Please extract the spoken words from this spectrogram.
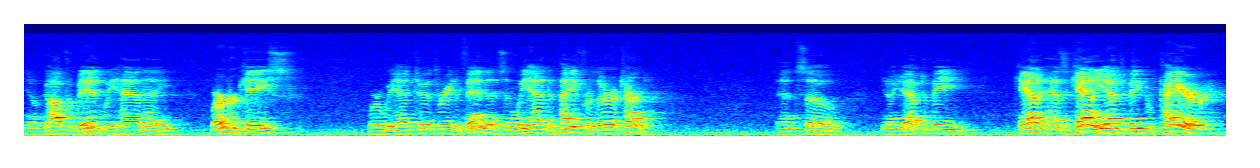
you know, God forbid, we had a murder case where we had two or three defendants and we had to pay for their attorney. And so, you know, you have to be, as a county, you have to be prepared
